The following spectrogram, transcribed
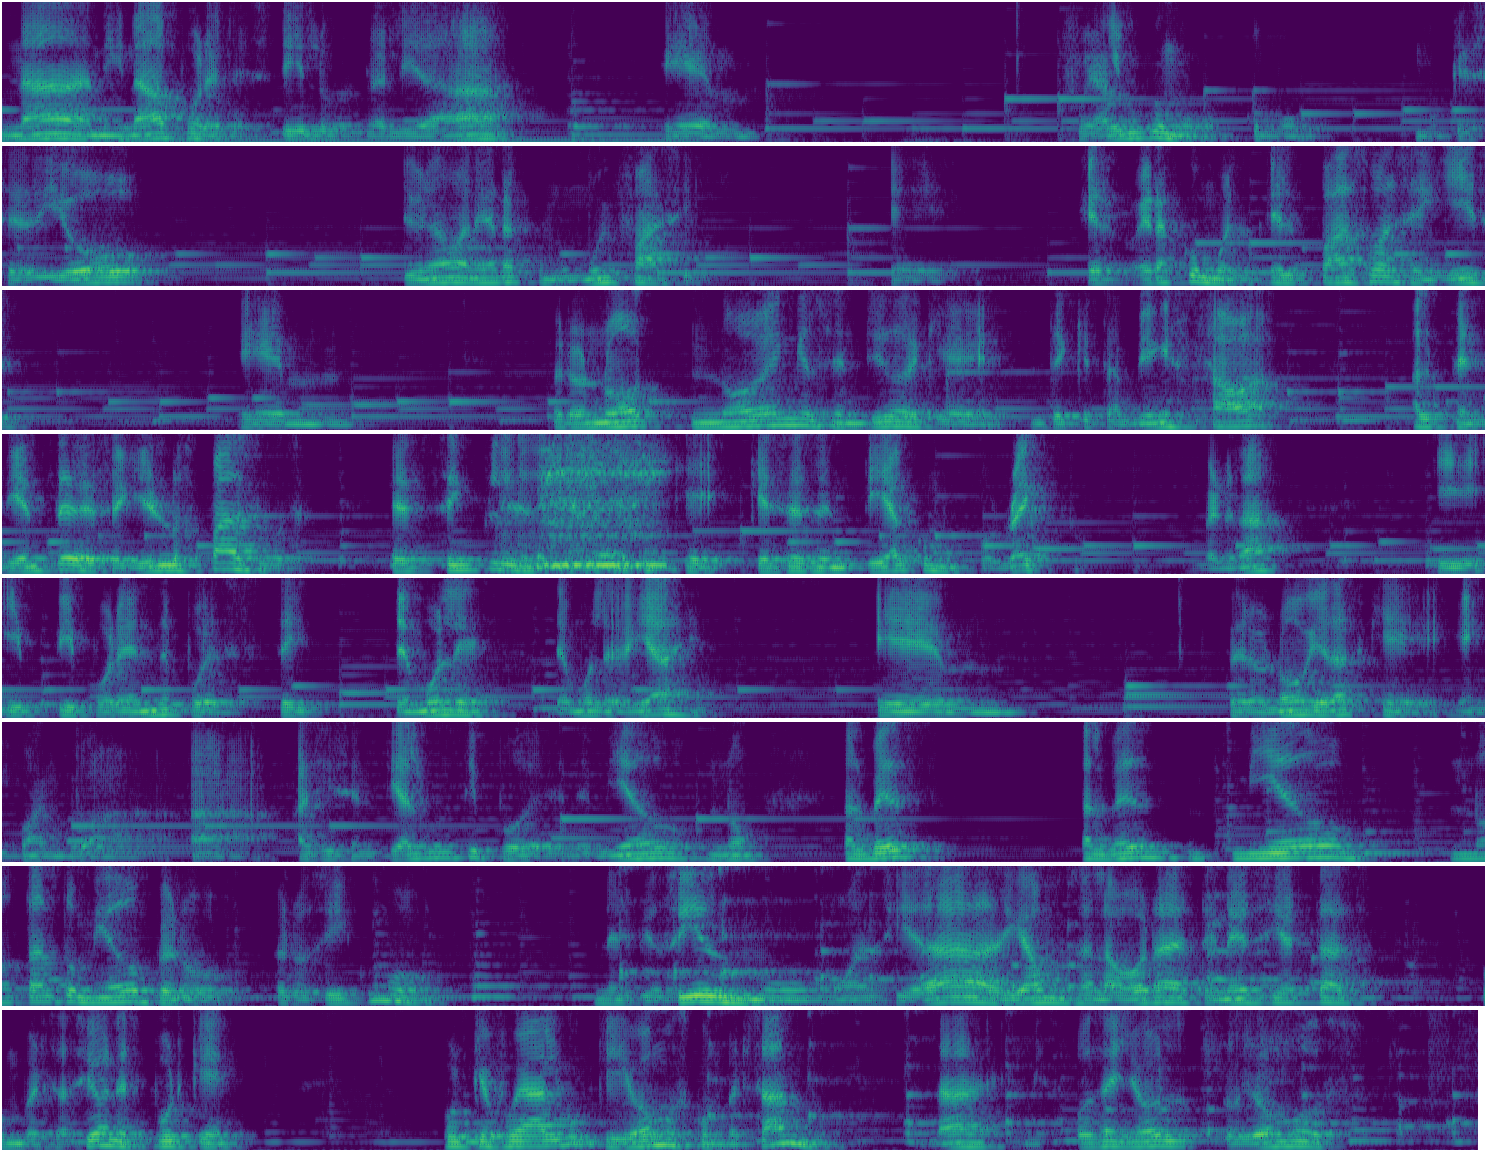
nada, ni nada por el estilo. En realidad em, fue algo como, como, como, que se dio de una manera como muy fácil. Eh, era, como el, paso a seguir. Em, pero no, no en el sentido de que, de que también estaba al pendiente de seguir los pasos. Es simple que, que se sentía como correcto, ¿verdad? Y, y, por ende, pues, démosle, démosle viaje. Em, pero no vieras que en cuanto a, a, si sentía algún tipo de, miedo, no. Tal vez, tal vez miedo, no tanto miedo, pero, pero sí como nerviosismo o ansiedad, digamos, a la hora de tener ciertas conversaciones, porque, porque fue algo que íbamos conversando. Mi esposa y yo lo íbamos,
